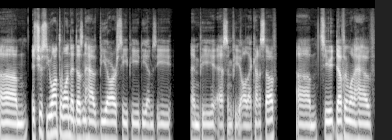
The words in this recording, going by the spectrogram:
Um, it's just you want the one that doesn't have BR, CP, DMZ, MP, SMP, all that kind of stuff. Um, so you definitely want to have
